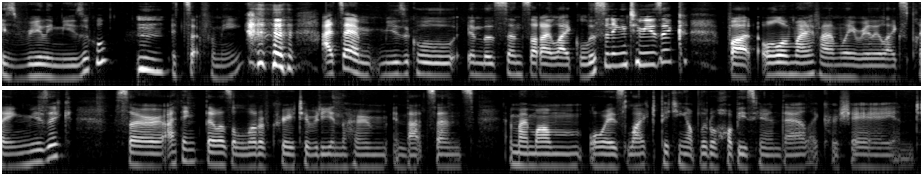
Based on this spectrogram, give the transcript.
is really musical. Mm. except for me. I'd say I'm musical in the sense that I like listening to music, but all of my family really likes playing music. So I think there was a lot of creativity in the home in that sense. And my mum always liked picking up little hobbies here and there, like crochet and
